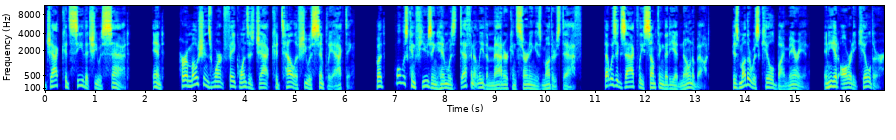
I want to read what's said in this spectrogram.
Jack could see that she was sad. And her emotions weren't fake ones as Jack could tell if she was simply acting. But what was confusing him was definitely the matter concerning his mother's death. That was exactly something that he had known about. His mother was killed by Marion, and he had already killed her.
